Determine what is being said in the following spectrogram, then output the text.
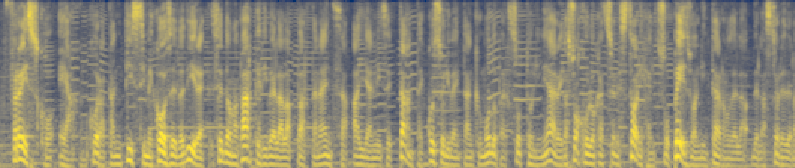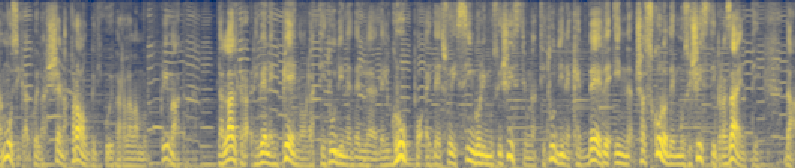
fresco e ha ancora tantissime cose da dire. Se da una parte rivela l'appartenenza agli anni 70 e questo diventa anche un modo per sottolineare la sua collocazione storica, il suo peso all'interno della, della storia della musica, quella scena prog di cui parlavamo prima, dall'altra rivela in pieno l'attitudine del, del, gruppo e dei suoi singoli musicisti, un'attitudine che vede in ciascuno dei musicisti presenti, da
